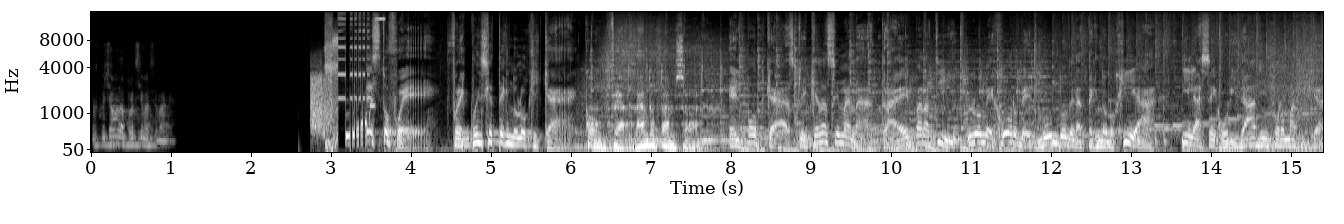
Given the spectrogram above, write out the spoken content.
Nos escuchamos la próxima semana. Esto fue Frecuencia Tecnológica con Fernando Thompson, el podcast que cada semana trae para ti lo mejor del mundo de la tecnología y la seguridad informática.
